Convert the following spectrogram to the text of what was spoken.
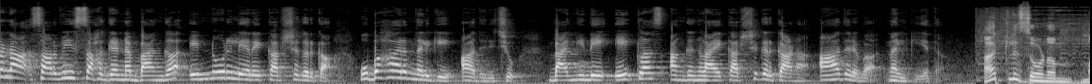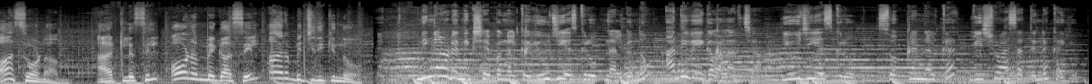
പെരിന്തൽമണ്ണ സർവീസ് സഹകരണ ബാങ്ക് എണ്ണൂറിലേറെ കർഷകർക്ക് ഉപഹാരം നൽകി ആദരിച്ചു. ബാങ്കിന്റെ എ ക്ലാസ് അംഗങ്ങളായ കർഷകർക്കാണ് ആദരവ് നൽകിയത്. അറ്റ്ലസ് ഓണം മാസോണം അറ്റ്ലസിൽ ഓണം മെഗാ സെയിൽ ആരംഭിച്ചിരിക്കുന്നു. നിങ്ങളുടെ നിക്ഷേപങ്ങൾക്ക് യു ജി എസ് ഗ്രൂപ്പ് നൽകുന്നു. അതിവേഗ വളർച്ച. യു ജി എസ് ഗ്രൂപ്പ് സ്വപ്നങ്ങൾക്ക് വിശ്വാസത്തിന്റെ കയ്യൊപ്പ്.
